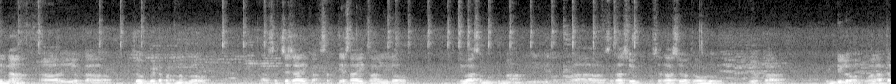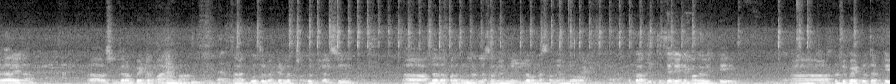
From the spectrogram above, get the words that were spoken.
నిన్న ఈ యొక్క చౌకపేట పట్టణంలో సత్యసాయి సత్యసాయి కాలనీలో నివాసం ఉంటున్న సదాశివ సదాశివ గౌడు యొక్క ఇంటిలో వాళ్ళ అత్తగారైన శంకరంపేట మానమ్మ తన కూతురు వెంకటలక్ష్మితో కలిసి అందాదా పదకొండు గంటల సమయంలో ఇంట్లో ఉన్న సమయంలో ఒక గుర్తు తెలియని మగ వ్యక్తి twenty five to thirty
